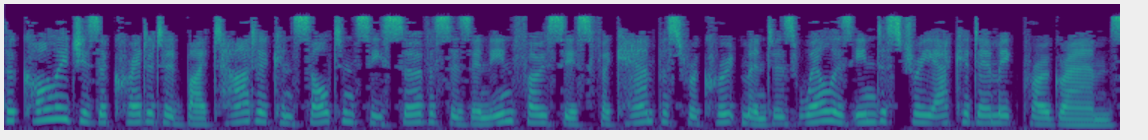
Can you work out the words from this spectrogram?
The college is accredited by Tata Consultancy Services and Infosys for campus recruitment as well as industry academic programs.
